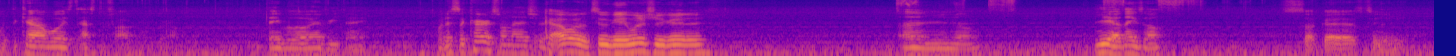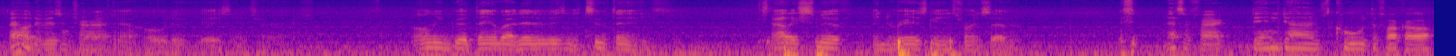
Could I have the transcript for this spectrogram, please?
with the Cowboys. That's the Falcons, bro. They below everything, but it's a curse on that shit. Cowboys in two game winning streak, ain't I don't even know. Yeah, I think so. Suck ass team. That whole division trash. That whole division trash. Only good thing about that division is two things. Alex Smith and the Redskins front seven. That's a fact. Danny Dimes cooled the fuck off.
